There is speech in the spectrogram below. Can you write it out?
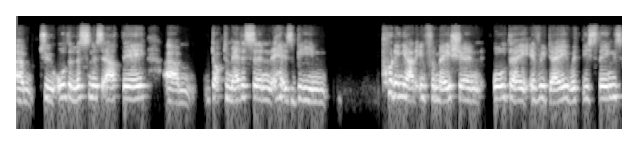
Um, to all the listeners out there, um, Dr. Madison has been putting out information all day, every day with these things.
